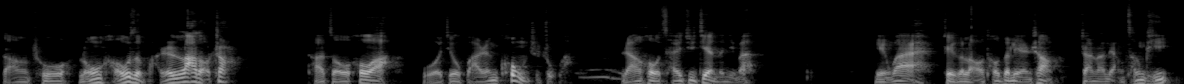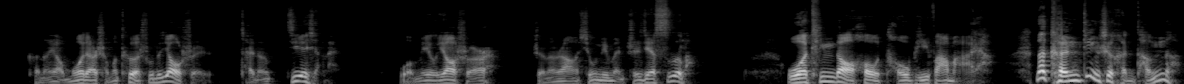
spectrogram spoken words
当初龙猴子把人拉到这儿，他走后啊，我就把人控制住了。”然后才去见的你们。另外，这个老头的脸上沾了两层皮，可能要抹点什么特殊的药水才能揭下来。我没有药水，只能让兄弟们直接撕了。我听到后头皮发麻呀，那肯定是很疼的。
